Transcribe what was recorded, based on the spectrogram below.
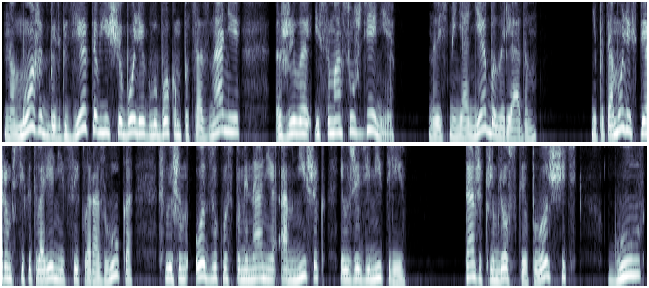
Но, может быть, где-то в еще более глубоком подсознании жило и самоосуждение, но ведь меня не было рядом. Не потому ли в первом стихотворении цикла «Разлука» слышен отзвук воспоминания о Мнишек и Лжедимитрии? Та же Кремлевская площадь, гул —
